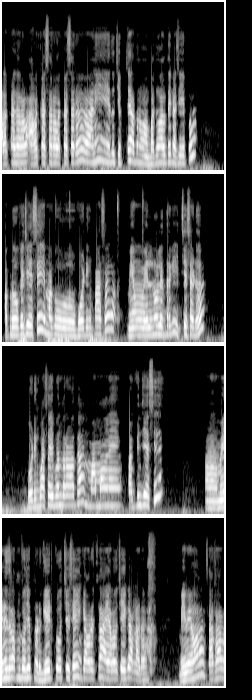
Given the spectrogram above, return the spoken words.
అలక్కా సార్ అలక్కా సార్ అలక్కా సార్ అని ఏదో చెప్తే అతను బతిమాలితే కాసేపు. అప్పుడు ఓకే చేసి మాకు బోర్డింగ్ పాస్ మేము వెళ్ళిన వాళ్ళు ఇద్దరికి ఇచ్చేసాడు బోర్డింగ్ పాస్ అయిపోయిన తర్వాత మమ్మల్ని పంపించేసి మేనేజర్ అతనితో చెప్తున్నాడు గేట్ క్లోజ్ చేసి ఇంకెవరు వచ్చినా ఎలా చేయక అన్నాడు. మేమేమో సార్ సార్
